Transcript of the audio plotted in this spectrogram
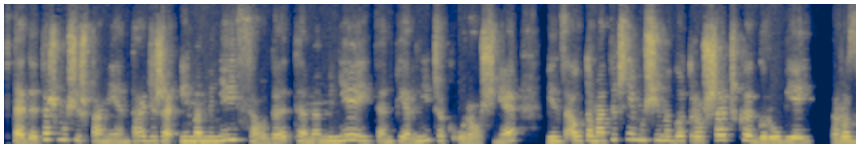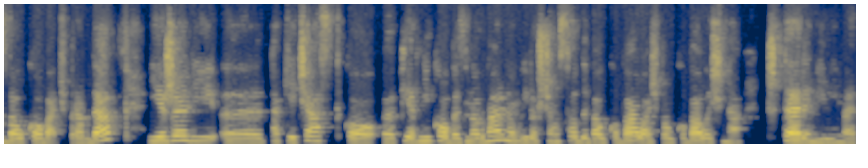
Wtedy też musisz pamiętać, że im mniej sody, tym mniej ten pierniczek urośnie, więc automatycznie musimy go troszeczkę grubiej rozwałkować, prawda? Jeżeli e, takie ciastko e, piernikowe z normalną ilością sody wałkowałaś, wałkowałeś na 4 mm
